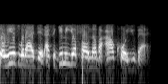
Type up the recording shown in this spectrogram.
So here's what I did. I said, give me your phone number. I'll call you back.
